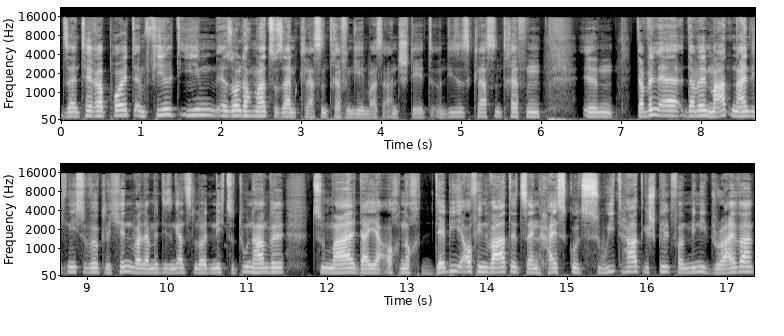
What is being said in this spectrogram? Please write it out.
sein Therapeut empfiehlt ihm, er soll doch mal zu seinem Klassentreffen gehen, was ansteht. Und dieses Klassentreffen ähm, da will er, da will Martin eigentlich nicht so wirklich hin, weil er mit diesen ganzen Leuten nichts zu tun haben will. Zumal da ja auch noch Debbie auf ihn wartet, sein Highschool Sweetheart, gespielt von Minnie Driver,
